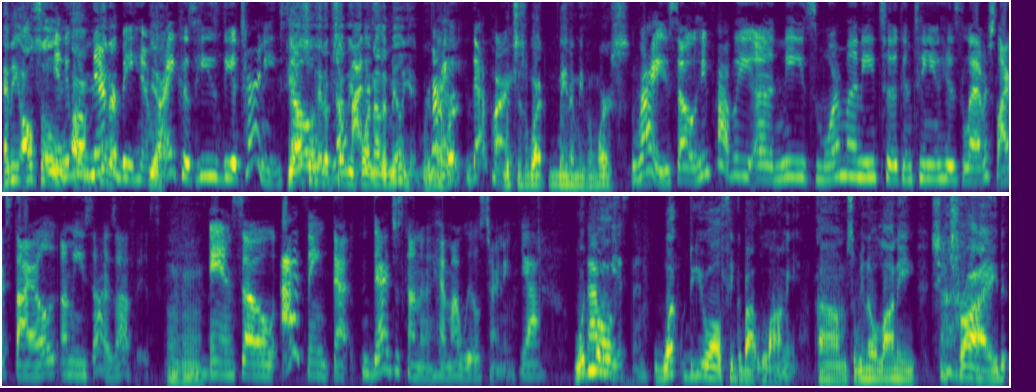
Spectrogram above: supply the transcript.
and he also And it would um, never up- be him, yeah. right? Because he's the attorney. So He also hit up Sevvy for another million. Remember Right, that part. which is what made him even worse. Right. So he probably uh, needs more money to continue his lavish lifestyle. I mean, you saw his office. Mm-hmm. And so I think that that just kind of had my wheels turning. Yeah. What That do you would all, be a spin. What do you all think about Lonnie? Um, so we know Lonnie. She tried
